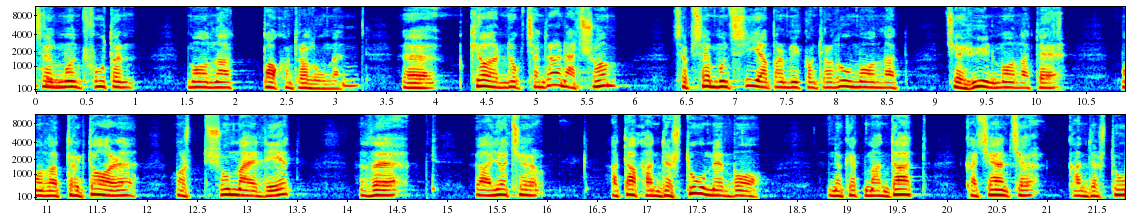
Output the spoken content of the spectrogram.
se mund të futen mallna të pakontrollume. Mm. Kjo nuk qëndron aq shumë, sepse mundësia për me i kontrollu mallnat që hyjnë mallnat e mallnat tregtare është shumë ma e lehtë dhe ajo që ata kanë dështu me bo në këtë mandat ka qenë që kanë dështu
